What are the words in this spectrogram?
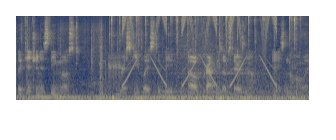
The kitchen is the most risky place to be. Oh crap, he's upstairs now. And he's in the hallway.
